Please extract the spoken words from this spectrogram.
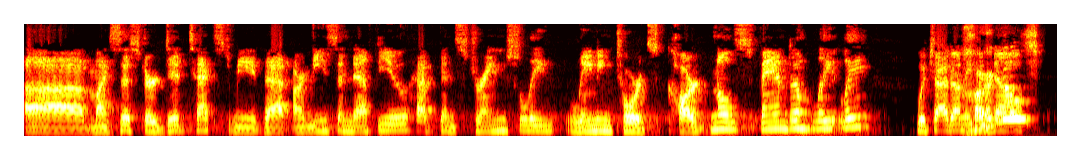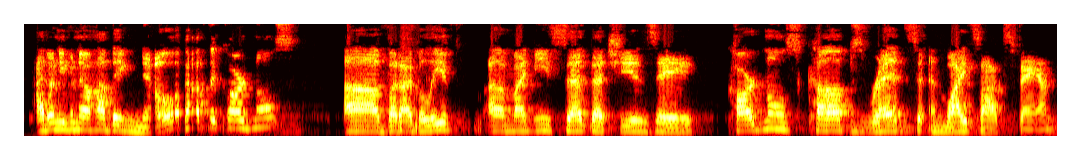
uh, my sister did text me that our niece and nephew have been strangely leaning towards Cardinals fandom lately, which I don't Cardinals? even know. I don't even know how they know about the Cardinals. Uh, but I believe uh, my niece said that she is a Cardinals, Cubs, Reds, and White Sox fan.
